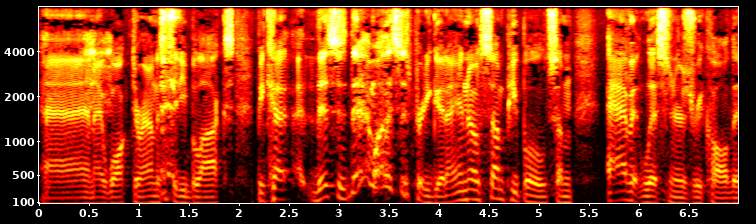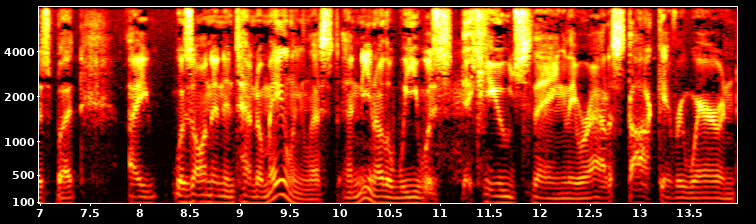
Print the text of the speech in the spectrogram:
and I walked around the city blocks because this is well, this is pretty good. I know some people, some avid listeners recall this, but I was on the Nintendo mailing list, and you know the Wii was a huge thing. They were out of stock everywhere, and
